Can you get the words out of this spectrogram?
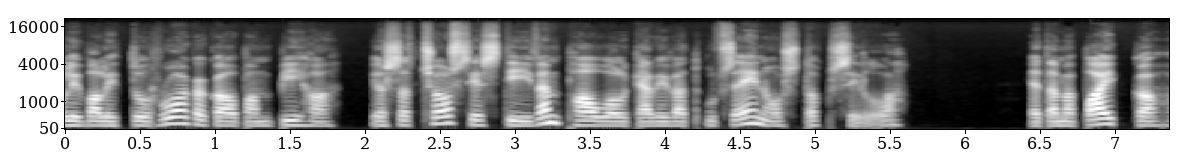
oli valittu ruokakaupan piha, jossa Josh ja Stephen Powell kävivät usein ostoksilla. Ja tämä paikka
